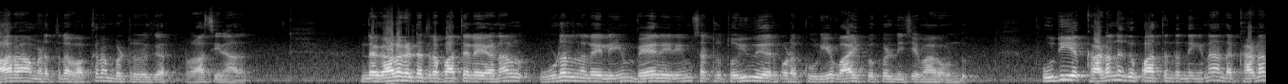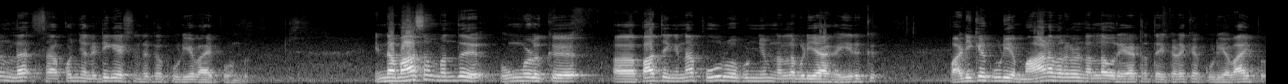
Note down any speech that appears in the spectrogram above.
ஆறாம் இடத்துல வக்கரம் பெற்றிருக்கார் ராசிநாதன். இந்த காலகட்டத்தில் பார்த்தலையானால் உடல் நிலையிலையும் வேலையிலையும் சற்று தொய்வு ஏற்படக்கூடிய வாய்ப்புகள் நிச்சயமாக உண்டு. புதிய கடனுக்கு பார்த்துட்டு இருந்தீங்கன்னா அந்த கடனில் ச கொஞ்சம் லிட்டிகேஷன் இருக்கக்கூடிய வாய்ப்பு உண்டு. இந்த மாதம் வந்து உங்களுக்கு பார்த்திங்கன்னா பார்த்தீங்கன்னா பூர்வ புண்ணியம் நல்லபடியாக இருக்குது படிக்கக்கூடிய மாணவர்கள் நல்ல ஒரு ஏற்றத்தை கிடைக்கக்கூடிய வாய்ப்பு.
